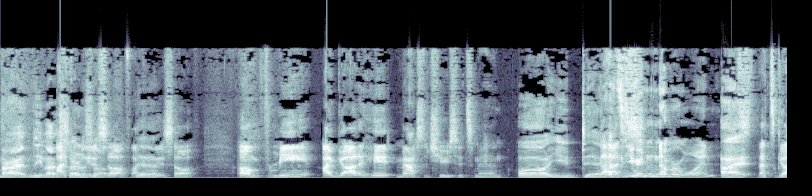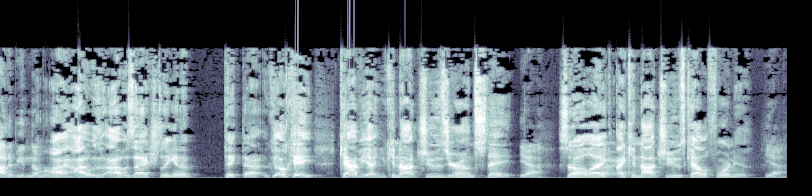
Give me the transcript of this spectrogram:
all right, Levi, I start can lead us us off. I Yeah. can lead us off. Um, for me, I gotta hit Massachusetts, man. Oh, you dick! That's, That's- your number one. I That's gotta be number one. I, I was I was actually gonna pick that. Okay, caveat: you cannot choose your own state. yeah, So like, Alright. I cannot choose California. yeah.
